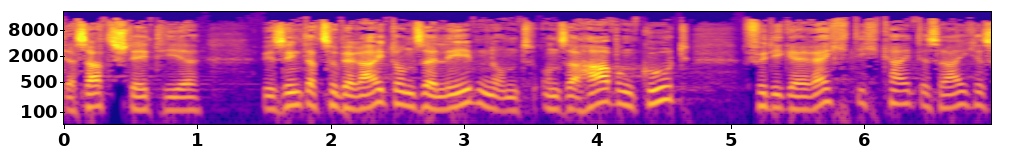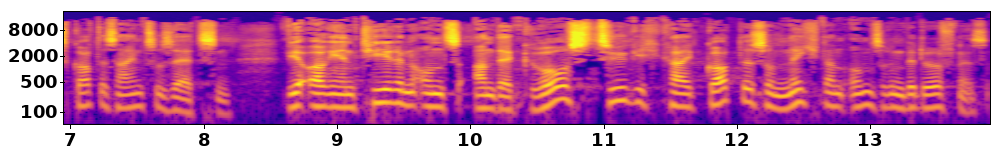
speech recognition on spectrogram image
Der Satz steht hier, wir sind dazu bereit, unser Leben und unser Hab und Gut für die Gerechtigkeit des Reiches Gottes einzusetzen. Wir orientieren uns an der Großzügigkeit Gottes und nicht an unseren Bedürfnissen.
